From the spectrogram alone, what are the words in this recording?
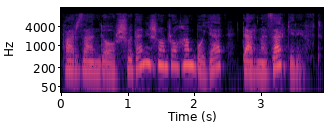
فرزندار شدنشان را هم باید در نظر گرفت.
